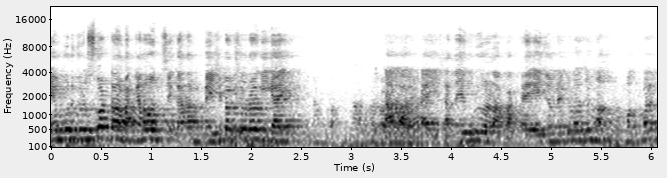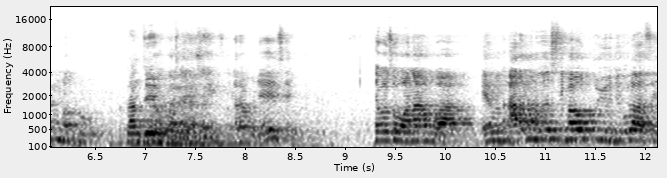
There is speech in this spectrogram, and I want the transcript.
এই মুরগির সোয়ারটা নাপাক কেন হচ্ছে? কারণ বেশিরভাগ সময় কি খায় নাপাক খায় সাথে নাপাক খায়। এই জন্য এগুলো হচ্ছে মাকরু মানে কি মাকরু জানতে তারা বুঝে গেছে তো ওয়ানা এর মধ্যে আরও মনে সিবাউ তুইর যেগুলো আছে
